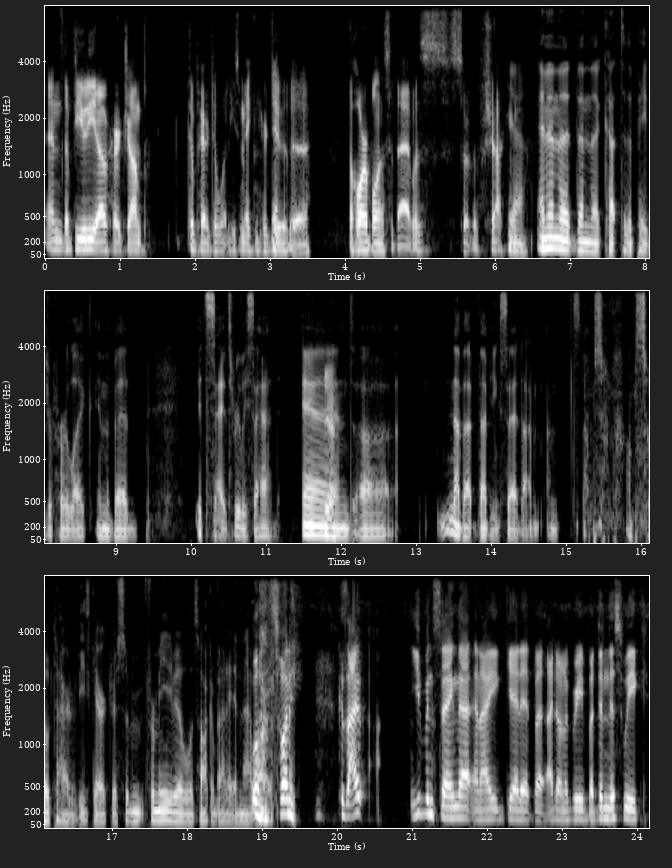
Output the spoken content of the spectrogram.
And the beauty of her jump compared to what he's making her do, the the horribleness of that was sort of shocking. yeah, and then the then the cut to the page of her like in the bed. It's sad. It's really sad. And uh, now that that being said, I'm I'm I'm so I'm so tired of these characters. So for me to be able to talk about it in that Well, way, well, it's funny because I, you've been saying that, and I get it, but I don't agree. But then this week,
